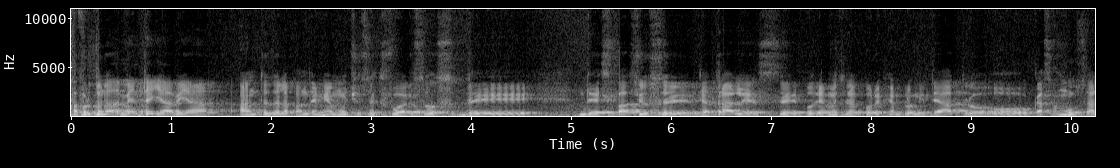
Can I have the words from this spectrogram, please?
afortunadamente ya había antes de la pandemia muchos esfuerzos de de espacios eh, teatrales, eh, podría mencionar por ejemplo mi teatro o Casa Musa,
